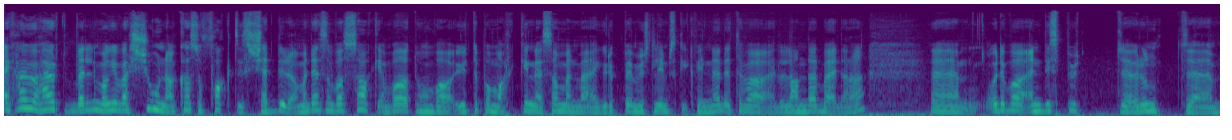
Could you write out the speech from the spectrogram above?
jeg har jo hørt veldig mange versjoner av hva som faktisk skjedde, da, men det som var saken, var at hun var ute på markene sammen med ei gruppe muslimske kvinner. Dette var landarbeidere. Um, og det var en disputt rundt uh,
